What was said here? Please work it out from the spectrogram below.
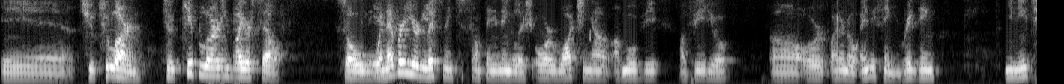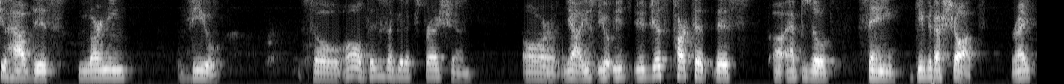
and to to learn, to keep learning by yourself. So yeah whenever you're listening to something in English or watching a, a movie, a video, uh, or I don't know, anything, reading, you need to have this learning view. So, oh, this is a good expression. Or, yeah, you, you, you just started this uh, episode saying, give it a shot, right?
